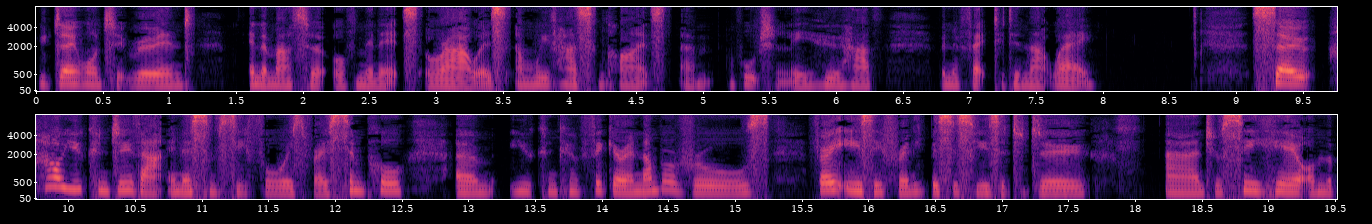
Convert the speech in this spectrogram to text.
You don't want it ruined in a matter of minutes or hours. And we've had some clients, um, unfortunately, who have been affected in that way. So how you can do that in SMC4 is very simple. Um, you can configure a number of rules, very easy for any business user to do. And you'll see here on the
